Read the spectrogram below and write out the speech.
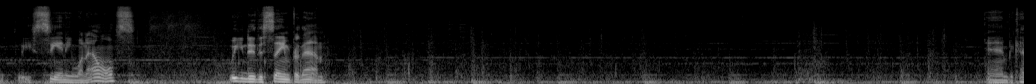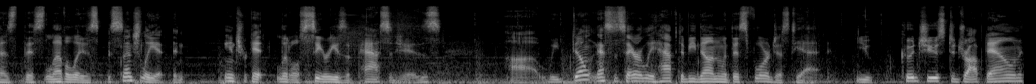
If we see anyone else, we can do the same for them. Because this level is essentially an intricate little series of passages, uh, we don't necessarily have to be done with this floor just yet. You could choose to drop down,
